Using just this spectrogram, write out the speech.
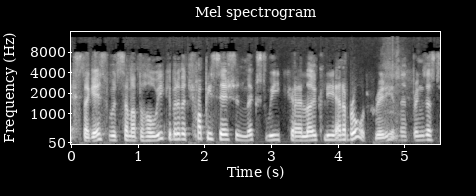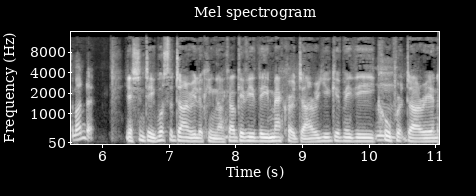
mixed, I guess, would sum up the whole week. A bit of a choppy session, mixed week uh, locally and abroad, really. And that brings us to Monday. Yes, indeed. What's the diary looking like? I'll give you the macro diary. You give me the mm. corporate mm. diary and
